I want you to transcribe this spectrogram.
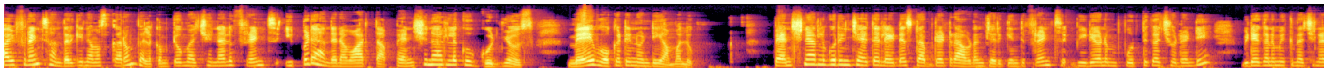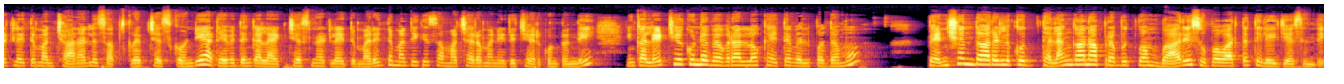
హాయ్ ఫ్రెండ్స్ అందరికీ నమస్కారం. Welcome to my channel. Friends ఇప్పుడే అందిన వార్త పెన్షనర్లకు గుడ్ న్యూస్ మే ఒకటి నుండి అమలు. పెన్షనర్ల గురించి అయితే లేటెస్ట్ అప్డేట్ రావడం జరిగింది ఫ్రెండ్స్. వీడియోని పూర్తిగా చూడండి. వీడియో కనుక మీకు నచ్చినట్లయితే మన ఛానల్ని సబ్స్క్రైబ్ చేసుకోండి. అదేవిధంగా లైక్ చేసినట్లయితే మరింత మందికి సమాచారం అనేది చేరుకుంటుంది. ఇంకా లేట్ చేయకుండా వివరాల్లోకి అయితే వెళ్ళిపోదాము. పెన్షన్దారులకు తెలంగాణ ప్రభుత్వం భారీ శుభవార్త తెలియజేసింది.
